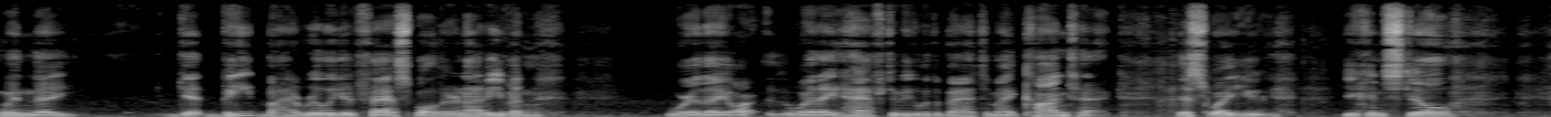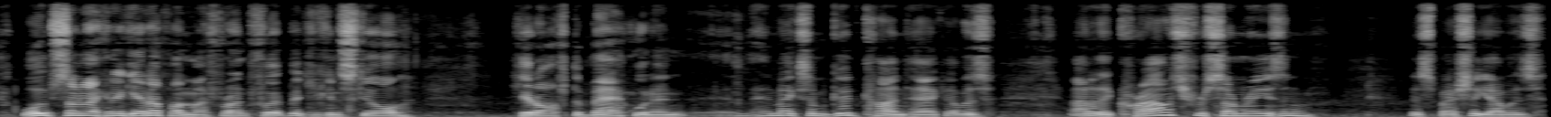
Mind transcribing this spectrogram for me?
when they get beat by a really good fastball, they're not even where they are where they have to be with the bat to make contact. This way you you can still whoops, I'm not going to get up on my front foot, but you can still hit off the back one and, and make some good contact. I was out of the crouch for some reason, especially I was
